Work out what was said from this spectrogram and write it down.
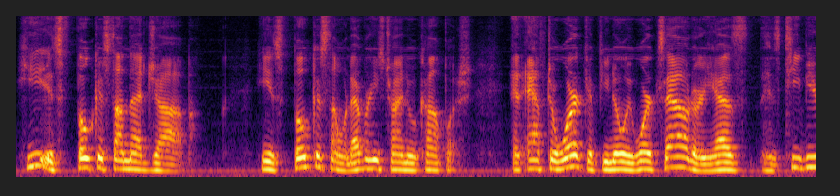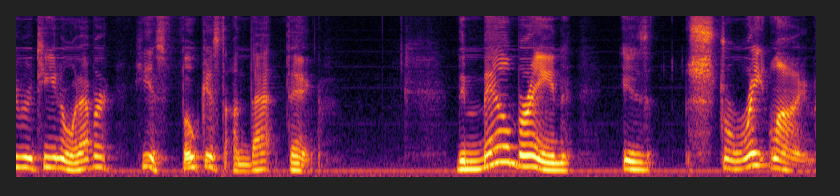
He is focused on that job. He is focused on whatever he's trying to accomplish. And after work, if you know he works out or he has his TV routine or whatever, he is focused on that thing. The male brain is straight line.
